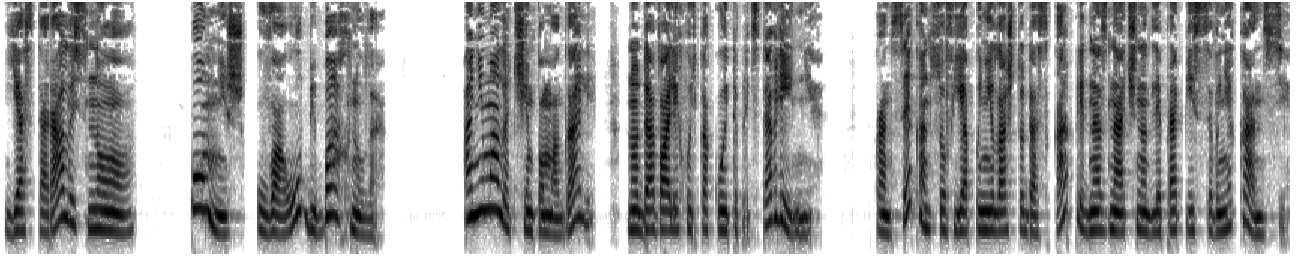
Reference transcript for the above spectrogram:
Я старалась, но... Помнишь, у Вауби бахнуло. Они мало чем помогали, но давали хоть какое-то представление. В конце концов я поняла, что доска предназначена для прописывания канзи.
